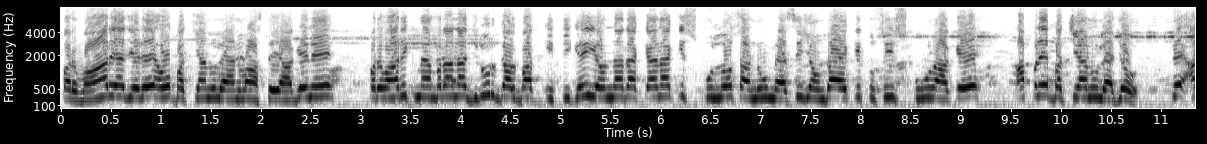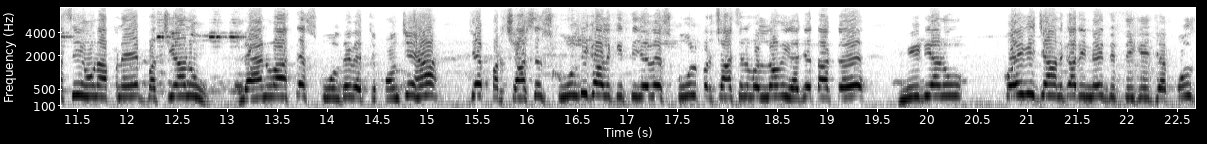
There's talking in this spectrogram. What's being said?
ਪਰਿਵਾਰ ਆ ਜਿਹੜੇ, ਉਹ ਬੱਚਿਆਂ ਨੂੰ ਲੈਣ ਵਾਸਤੇ ਆ ਗਏ ਨੇ। ਪਰਿਵਾਰਿਕ ਮੈਂਬਰਾਂ ਨਾਲ ਜ਼ਰੂਰ ਗੱਲਬਾਤ ਕੀਤੀ ਗਈ। ਹੈ ਉਹਨਾਂ ਦਾ ਕਹਿਣਾ ਕਿ ਸਕੂਲੋਂ ਸਾਨੂੰ ਮੈਸੇਜ ਆਉਂਦਾ ਹੈ ਕਿ ਤੁਸੀਂ ਸਕੂਲ ਆ ਕੇ ਆਪਣੇ ਬੱਚਿਆਂ ਨੂੰ ਲੈ ਜਾਓ। ਤੇ ਅਸੀਂ ਹੁਣ ਆਪਣੇ ਬੱਚਿਆਂ ਨੂੰ ਲੈਣ ਵਾਸਤੇ ਸਕੂਲ ਦੇ ਵਿੱਚ ਪਹੁੰਚੇ ਹਾਂ। ਜੇ ਪ੍ਰਸ਼ਾਸਨ ਸਕੂਲ ਦੀ ਗੱਲ ਕੀਤੀ ਜਾਵੇ, ਸਕੂਲ ਪ੍ਰਸ਼ਾਸਨ ਵੱਲੋਂ ਵੀ ਹਜੇ ਤੱਕ ਮੀਡੀਆ ਨੂੰ ਕੋਈ ਵੀ ਜਾਣਕਾਰੀ ਨਹੀਂ ਦਿੱਤੀ ਗਈ ਜੇ ਪੁਲਿਸ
